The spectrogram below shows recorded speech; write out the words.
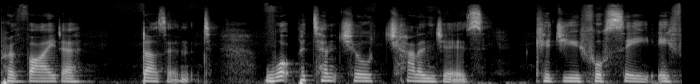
provider doesn't, what potential challenges could you foresee if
